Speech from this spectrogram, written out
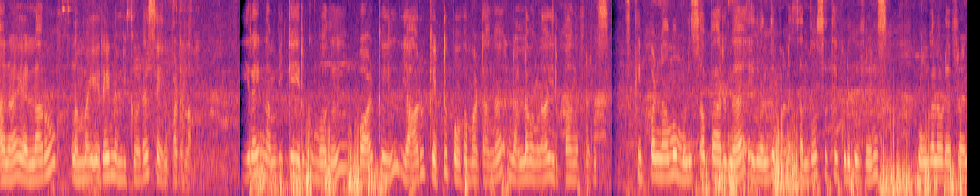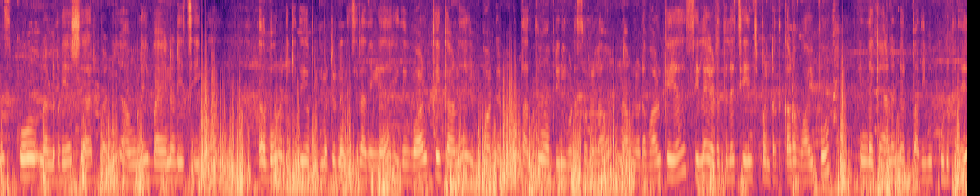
அதனால் எல்லோரும் நம்ம இறை நம்பிக்கையோடு செயல்படலாம். இறை நம்பிக்கை இருக்கும்போது வாழ்க்கையில் யாரும் கெட்டு போக மாட்டாங்க. நல்லவங்களாக இருப்பாங்க ஃப்ரெண்ட்ஸ் ஸ்கிப் பண்ணாமல் முழுசாக பாருங்கள் இது வந்து மன சந்தோஷத்தை கொடுக்கும் ஃப்ரெண்ட்ஸ் உங்களோட ஃப்ரெண்ட்ஸ்க்கும் நல்லபடியாக ஷேர் பண்ணி அவங்களையும் பயனடைய செய்யுங்க. போர் அடிக்குது அப்படின்னு மட்டும் நினச்சிடாதீங்க. இது வாழ்க்கைக்கான இம்பார்ட்டண்ட்டான தத்துவம் அப்படின்னு கூட சொல்லலாம். நம்மளோட வாழ்க்கையை சில இடத்துல சேஞ்ச் பண்ணுறதுக்கான வாய்ப்பும் இந்த கேலண்டர் பதிவு கொடுக்குது.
